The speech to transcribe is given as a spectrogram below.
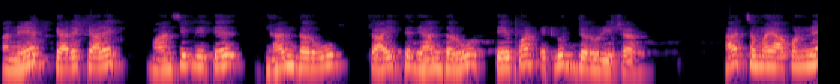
અને ક્યારેક ક્યારેક માનસિક રીતે ધ્યાન ધરવું શારીરિક ધ્યાન ધરવું, તે પણ એટલું જ જરૂરી છે. આ જ સમયે આપણને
